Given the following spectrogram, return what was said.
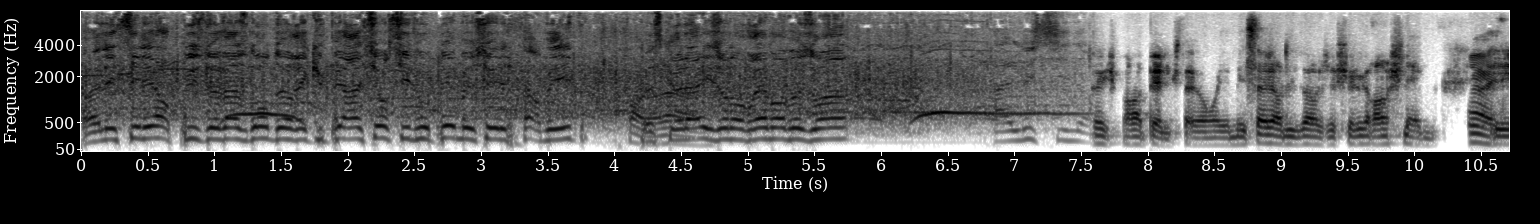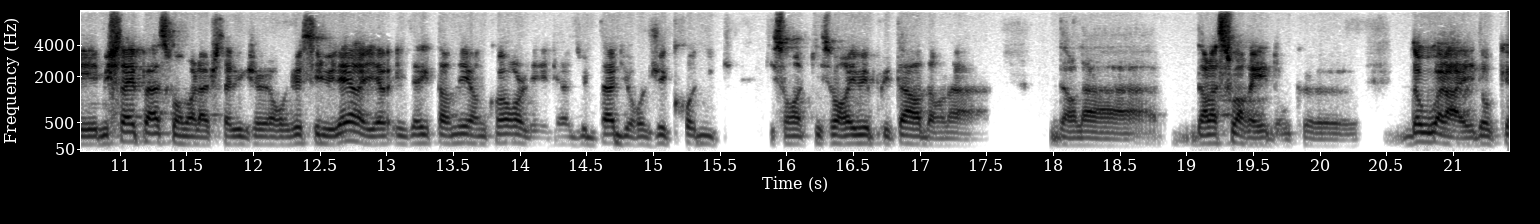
Euh, laissez-leur plus de 20 secondes de récupération, s'il vous plaît, monsieur l'arbitre. Oh parce que là, ils en ont vraiment besoin. Oui, je me rappelle, je t'avais envoyé un message en disant j'ai fait le grand chelem. mais je ne savais pas à ce moment-là, je savais que j'avais un rejet cellulaire et ils attendaient encore les, résultats du rejet chronique qui sont, qui sont arrivés plus tard dans la, dans la, dans la soirée. Donc, euh, donc voilà, et donc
